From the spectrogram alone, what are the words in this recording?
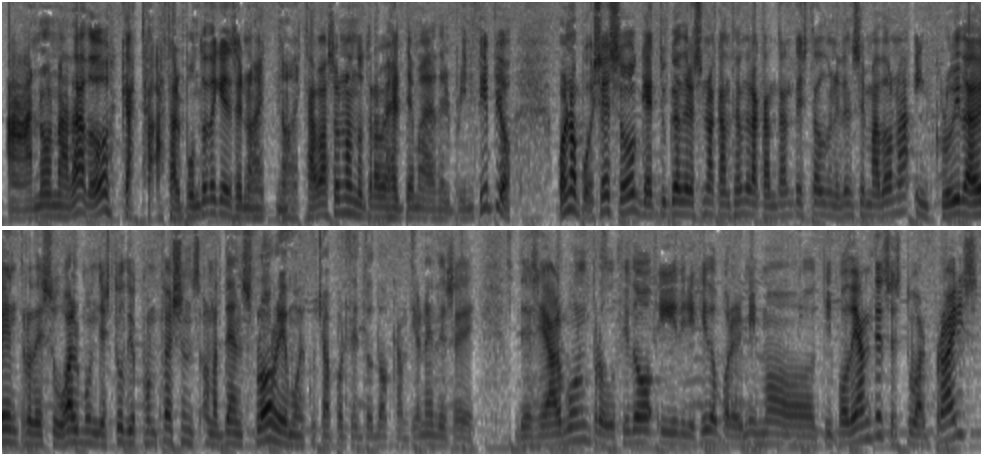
anonadados, que hasta, hasta el punto de que se nos, nos estaba sonando otra vez el tema desde el principio. Bueno, pues eso, Get Together es una canción de la cantante estadounidense Madonna, incluida dentro de su álbum de estudio Confessions on a Dance Floor. Y hemos escuchado, por cierto, dos canciones de ese, de ese álbum, producido y dirigido por el mismo tipo de antes, Stuart Price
